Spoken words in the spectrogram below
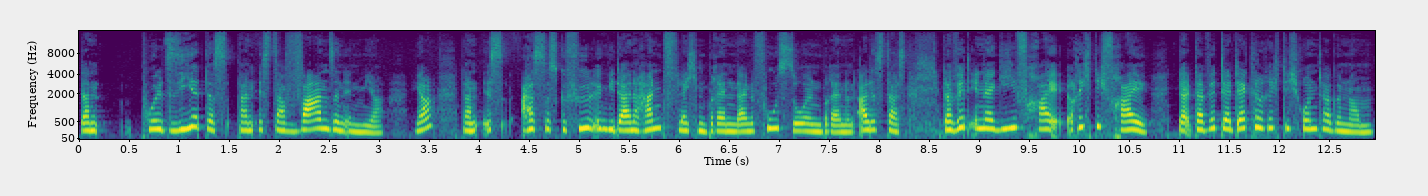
Dann pulsiert das, dann ist da Wahnsinn in mir, ja? Dann ist, hast das Gefühl, irgendwie deine Handflächen brennen, deine Fußsohlen brennen und alles das. Da wird Energie frei, richtig frei. Da, da wird der Deckel richtig runtergenommen.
